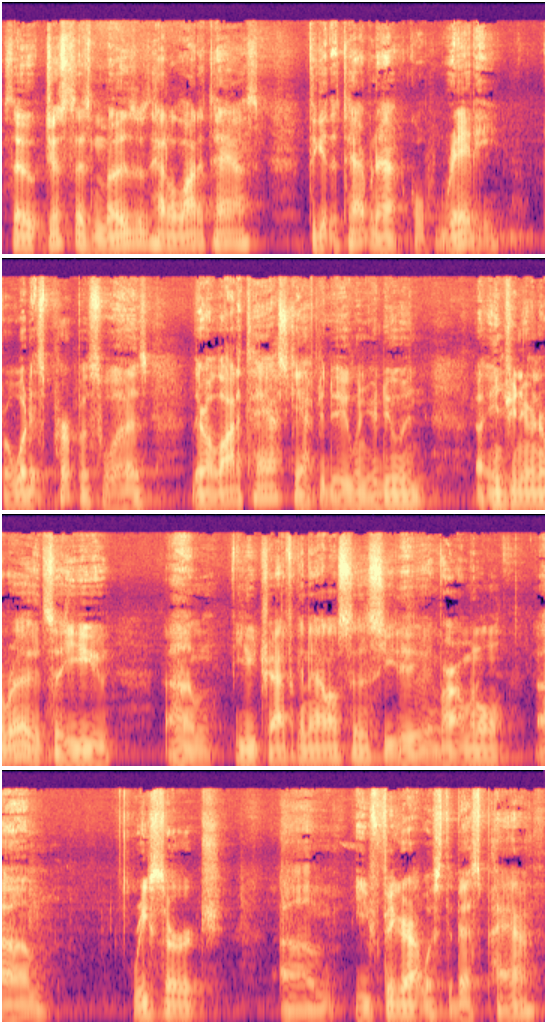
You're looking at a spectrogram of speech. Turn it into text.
So, just as Moses had a lot of tasks to get the tabernacle ready for what its purpose was, there are a lot of tasks you have to do when you're doing uh, engineering a road. So, you, um, you do traffic analysis, you do environmental um, research. Um, you figure out what's the best path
